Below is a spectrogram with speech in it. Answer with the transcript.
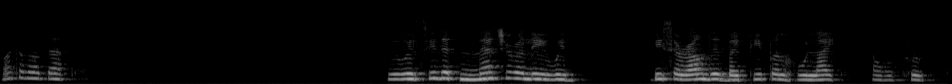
What about that? We will see that naturally we be surrounded by people who like our fruits.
